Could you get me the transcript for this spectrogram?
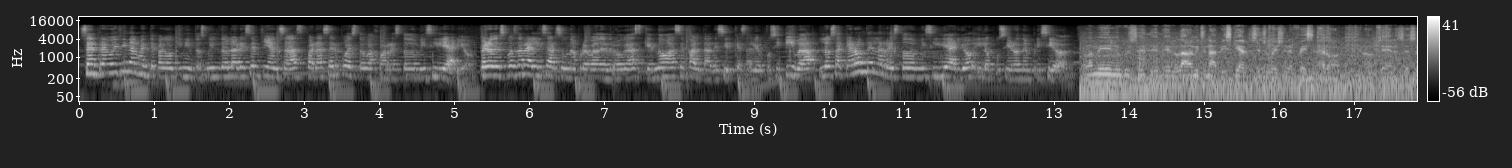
Se entregó y finalmente pagó 500 mil dólares en fianzas para ser puesto bajo arresto domiciliario, pero después de realizarse una prueba de drogas que no hace falta decir que salió positiva, lo sacaron del arresto domiciliario y lo pusieron en prisión. Well, I mean, it was it, it allowed me to not be scared of the situation and face it head on. You know what I'm saying? It's just,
